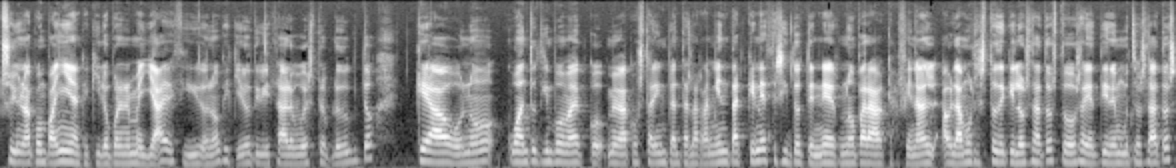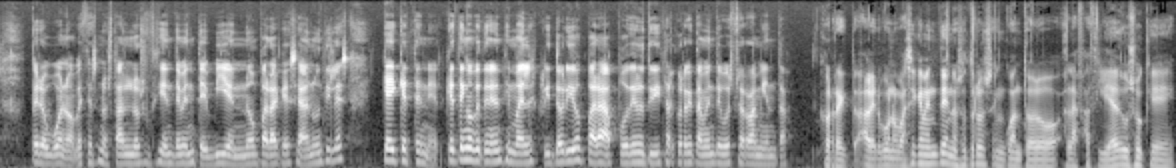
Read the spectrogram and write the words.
soy una compañía que quiero ponerme ya, he decidido, ¿no? Que quiero utilizar vuestro producto. ¿Qué hago, no? ¿Cuánto tiempo me va, a costar implantar la herramienta? ¿Qué necesito tener, no? Para que al final hablamos esto de que los datos, todos tienen muchos datos, pero bueno, a veces no están lo suficientemente bien, ¿no? Para que sean útiles. ¿Qué hay que tener? ¿Qué tengo que tener encima del escritorio para poder utilizar correctamente vuestra herramienta? Correcto. A ver, bueno, básicamente nosotros en cuanto a la facilidad de uso que,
